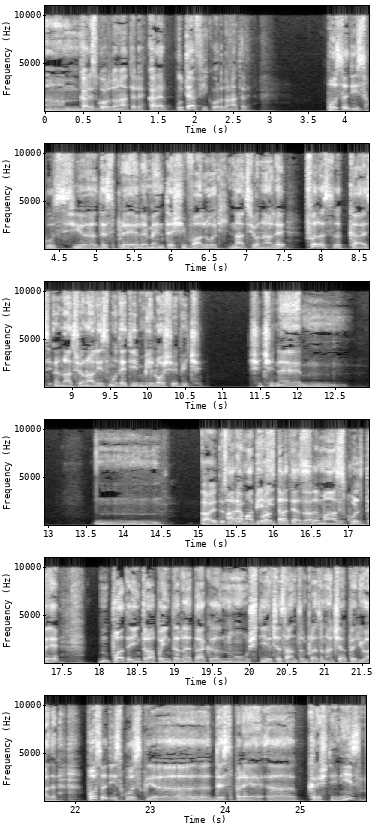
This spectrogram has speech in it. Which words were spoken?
um, care sunt coordonatele? Care ar putea fi coordonatele? Poți să discuți uh, despre elemente și valori naționale fără să cazi în naționalismul de tip Milosevic. Și cine mm, da, are amabilitatea proaspăt, să da. mă asculte, poate intra pe internet dacă nu știe ce s-a întâmplat în acea perioadă. Poți să discuți uh, despre uh, creștinism,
